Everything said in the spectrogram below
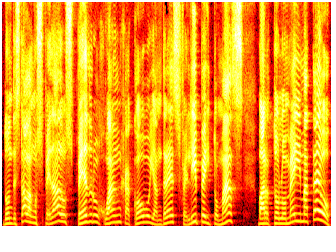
donde estaban hospedados Pedro, Juan, Jacobo y Andrés, Felipe y Tomás, Bartolomé y Mateo,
